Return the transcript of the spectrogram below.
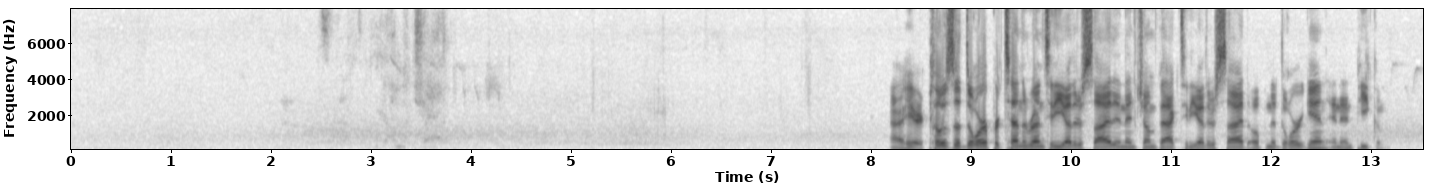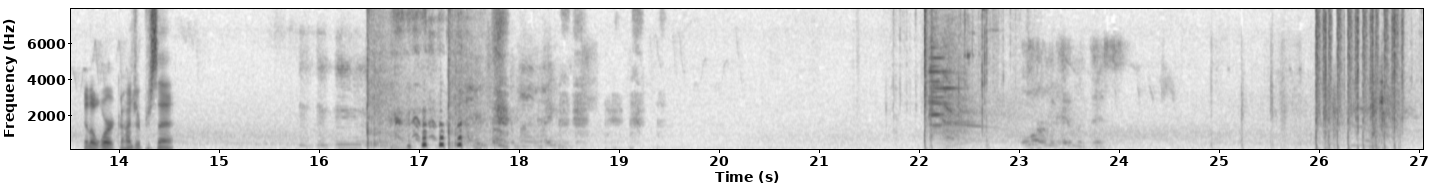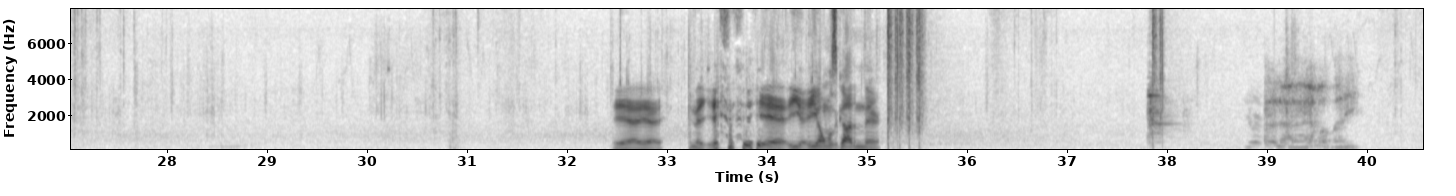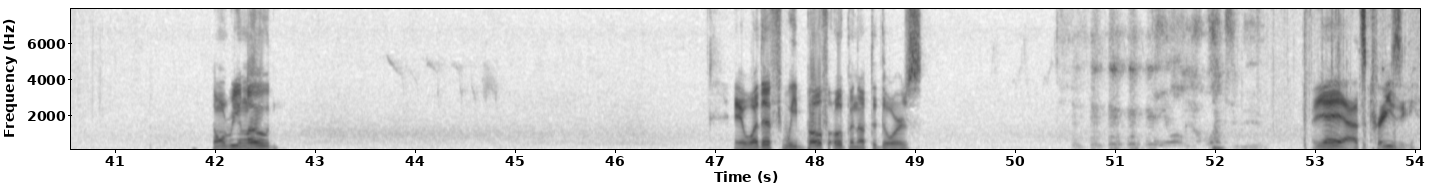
Yeah, I'm a chat. Alright, here. Close the door, pretend to run to the other side, and then jump back to the other side, open the door again, and then peek him. It'll work 100%. Yeah, yeah. yeah, you, you almost got him there. You're running out of ammo, buddy. Don't reload. Hey, what if we both open up the doors? Yeah, yeah, that's crazy.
